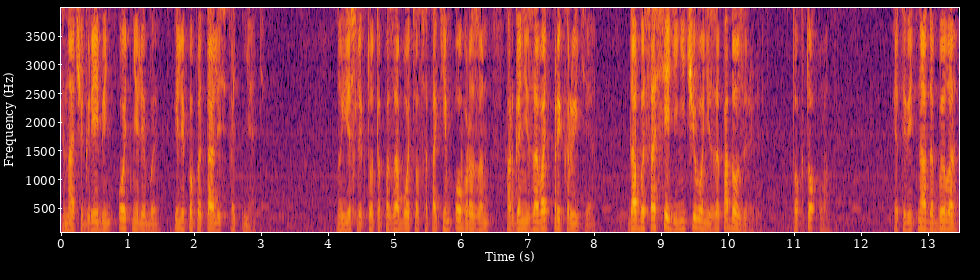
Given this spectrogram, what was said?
иначе гребень отняли бы или попытались отнять. Но если кто-то позаботился таким образом организовать прикрытие, дабы соседи ничего не заподозрили, то кто он? Это ведь надо было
